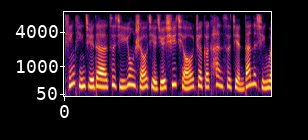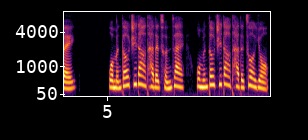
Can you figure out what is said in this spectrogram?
婷婷觉得自己用手解决需求这个看似简单的行为，我们都知道它的存在，我们都知道它的作用。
